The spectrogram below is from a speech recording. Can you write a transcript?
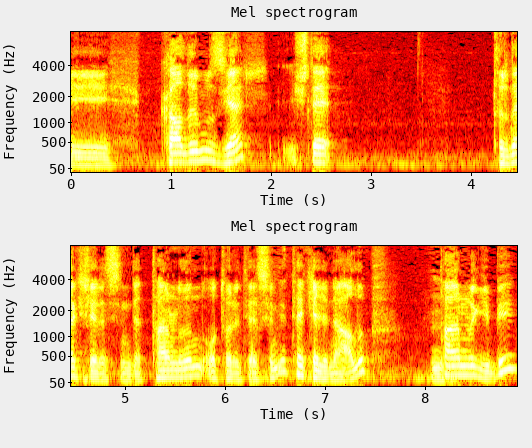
Ee, kaldığımız yer işte tırnak içerisinde Tanrı'nın otoritesini tek eline alıp Tanrı gibi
